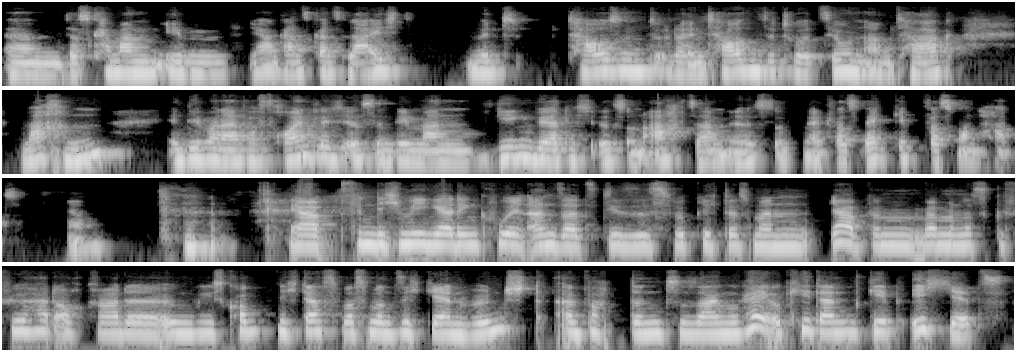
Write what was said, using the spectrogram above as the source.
ähm, das kann man eben ja ganz, ganz leicht mit tausend oder in tausend Situationen am Tag machen, indem man einfach freundlich ist, indem man gegenwärtig ist und achtsam ist und etwas weggibt, was man hat. Ja. Ja, finde ich mega den coolen Ansatz, dieses wirklich, dass man, ja, wenn, wenn man das Gefühl hat, auch gerade irgendwie, es kommt nicht das, was man sich gern wünscht, einfach dann zu sagen, hey, okay, dann gebe ich jetzt.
